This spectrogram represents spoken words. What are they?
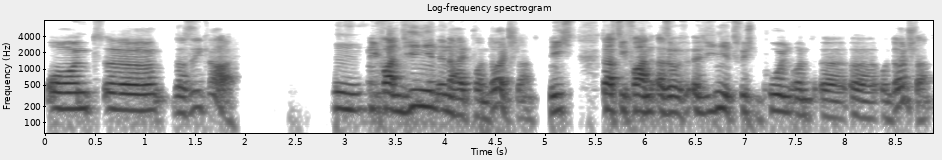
und äh, das ist egal. Mhm. Die fahren Linien innerhalb von Deutschland. Nicht, dass die fahren, also äh, Linie zwischen Polen und, äh, äh, und Deutschland.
